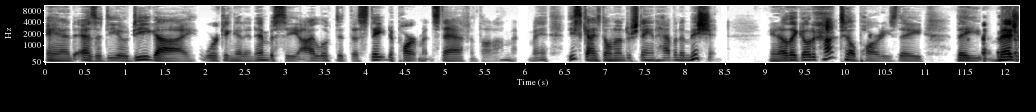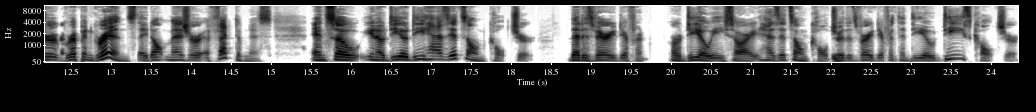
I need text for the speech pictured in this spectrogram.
and as a DoD guy working at an embassy, I looked at the State Department staff and thought, oh man, these guys don't understand having a mission. You know, they go to cocktail parties, they they measure grip and grins, they don't measure effectiveness, and so you know, DoD has its own culture that is very different or DOE, sorry, has its own culture that's very different than DOD's culture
